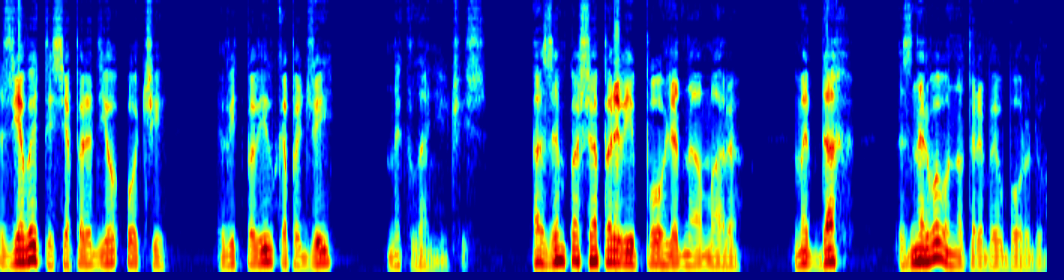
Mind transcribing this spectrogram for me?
з'явитися перед його очі, відповів Капеджій, не кланяючись. Азем Паша перевів погляд на Омара. Меддах знервовано теребив бороду.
